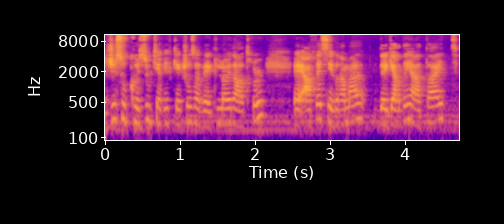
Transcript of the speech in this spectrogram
juste au cas où qu'il arrive quelque chose avec l'un d'entre eux. en fait, c'est vraiment de garder en tête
